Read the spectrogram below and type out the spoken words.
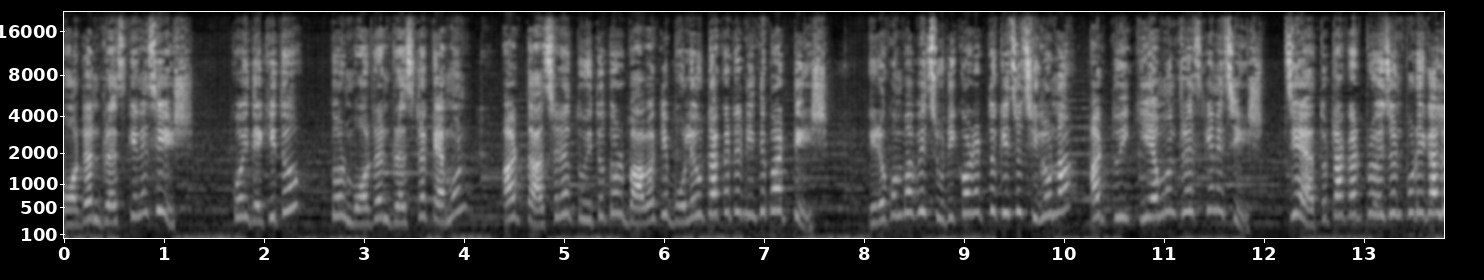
মডার্ন ড্রেস কিনেছিস? কই দেখি তো, তোর মডার্ন ড্রেসটা কেমন? আর তাছাড়া তুই তো তোর বাবাকে বলেও টাকাটা নিতে পারতিস। এরকম ভাবে চুরি করার তো কিছু ছিল না, আর তুই কি এমন ড্রেস কিনেছিস যে এত টাকার প্রয়োজন পড়ে গেল?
